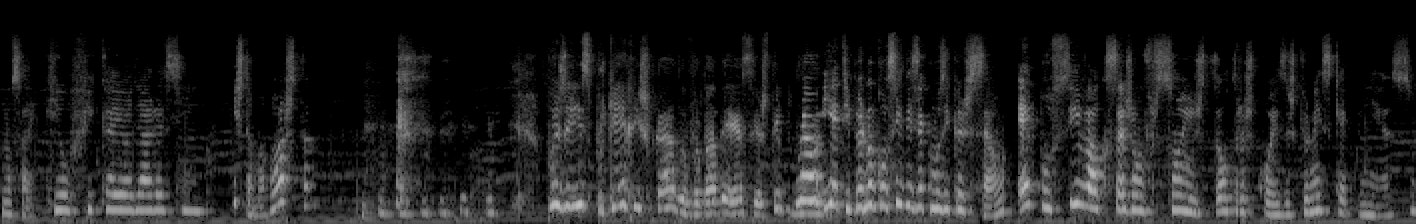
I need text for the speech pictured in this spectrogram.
não sei, que eu fiquei a olhar assim, isto é uma bosta. pois é isso, porque é arriscado, a verdade é essa, este tipo de... Não, e é tipo, eu não consigo dizer que músicas são, é possível que sejam versões de outras coisas que eu nem sequer conheço,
